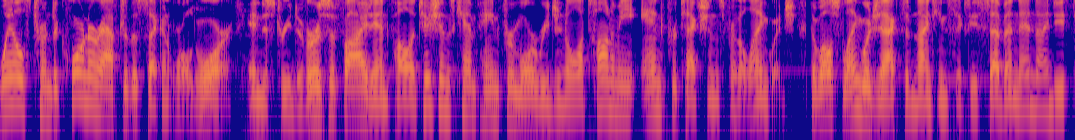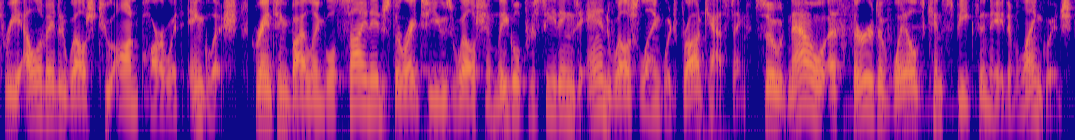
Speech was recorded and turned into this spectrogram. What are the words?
Wales turned a corner after the Second World War. Industry diversified, and politicians campaigned for more regional autonomy and protections for the language. The Welsh Language Acts of 1967 and 93 elevated Welsh to on par with English, granting bilingual signage, the right to use Welsh in legal proceedings, and Welsh language broadcasting. So now a third of Wales can speak the native language.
